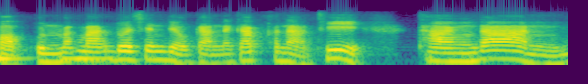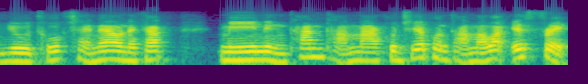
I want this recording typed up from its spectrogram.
ขอบคุณมาก ๆ ด้วยเช่นเดียวกันนะครับ ขณะที่ทางด้าน YouTube Channel นะครับ มีหนึ่งท่านถามมาคุณเชียพลถามมาว่าเอสเฟก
